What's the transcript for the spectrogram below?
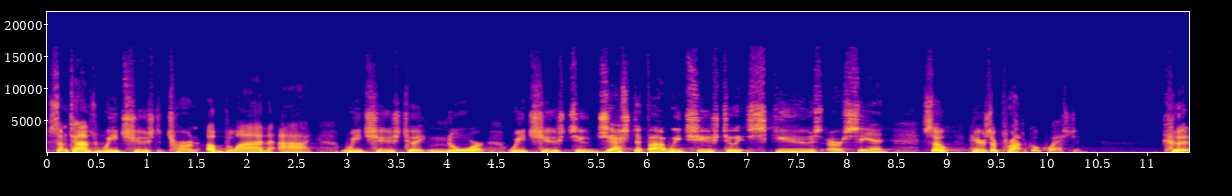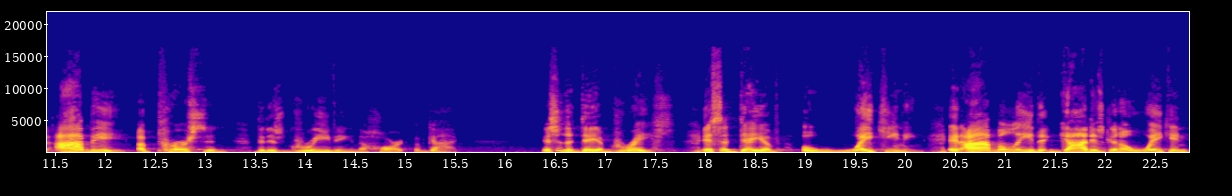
sometimes we choose to turn a blind eye, we choose to ignore, we choose to justify, we choose to excuse our sin. So here's a practical question Could I be a person that is grieving the heart of God? This is a day of grace, it's a day of awakening. And I believe that God is going to awaken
